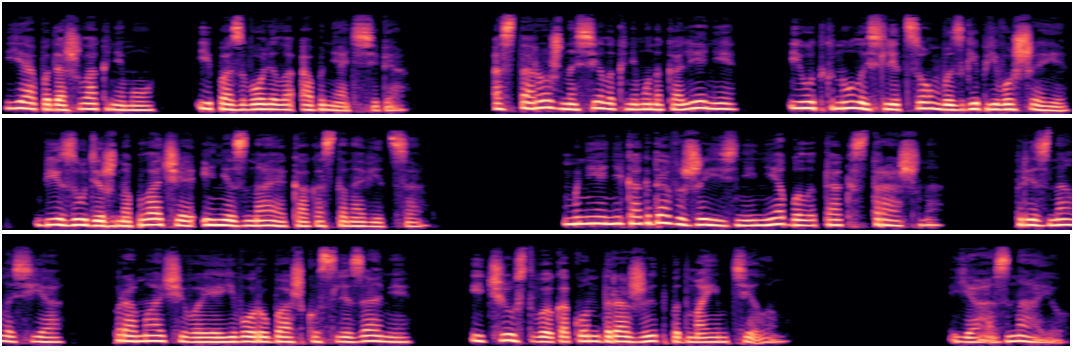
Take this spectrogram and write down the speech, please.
Я подошла к нему и позволила обнять себя. Осторожно села к нему на колени и уткнулась лицом в изгиб его шеи, безудержно плача и не зная, как остановиться. «Мне никогда в жизни не было так страшно», — призналась я, промачивая его рубашку слезами и чувствуя, как он дрожит под моим телом. «Я знаю»,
